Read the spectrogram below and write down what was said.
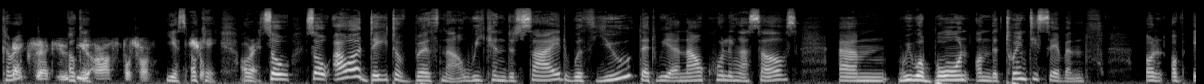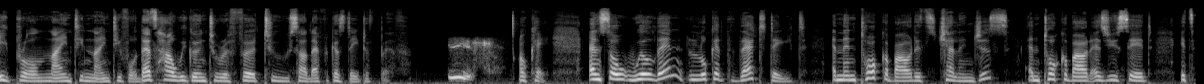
correct? Exactly. Okay. You are spot on. Yes. Sure. Okay. All right. So, so our date of birth now, we can decide with you that we are now calling ourselves. Um, we were born on the twenty seventh of April, nineteen ninety four. That's how we're going to refer to South Africa's date of birth. Okay. And so we'll then look at that date and then talk about its challenges and talk about, as you said, its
